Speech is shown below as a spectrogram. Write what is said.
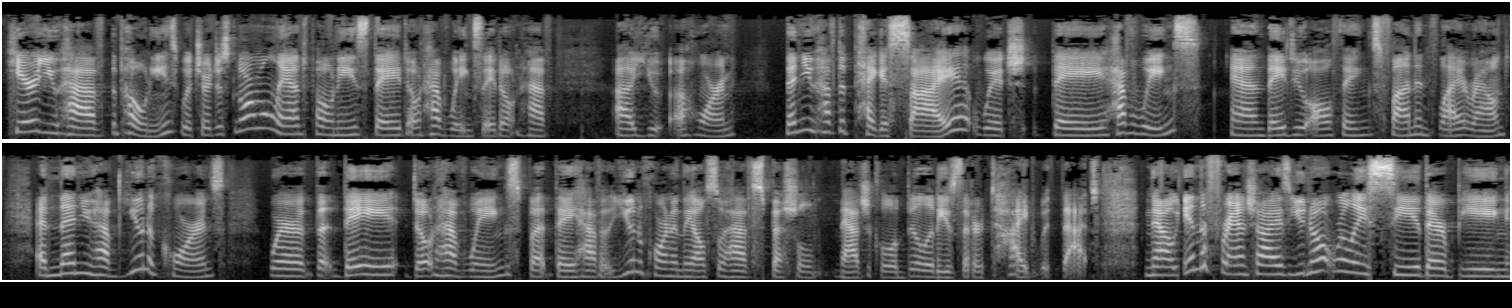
Here you have the ponies, which are just normal land ponies. They don't have wings, they don't have uh, you, a horn. Then you have the Pegasi, which they have wings and they do all things fun and fly around. And then you have unicorns, where the, they don't have wings, but they have a unicorn and they also have special magical abilities that are tied with that. Now, in the franchise, you don't really see there being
